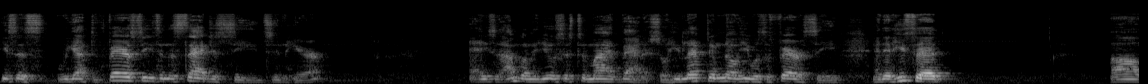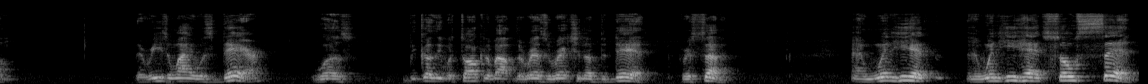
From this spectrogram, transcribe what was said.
He says, We got the Pharisees and the Sadducees in here. And he said, I'm going to use this to my advantage. So he let them know he was a Pharisee. And then he said, um, the reason why he was there was because he was talking about the resurrection of the dead. Verse 7. And when he had and when he had so said,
